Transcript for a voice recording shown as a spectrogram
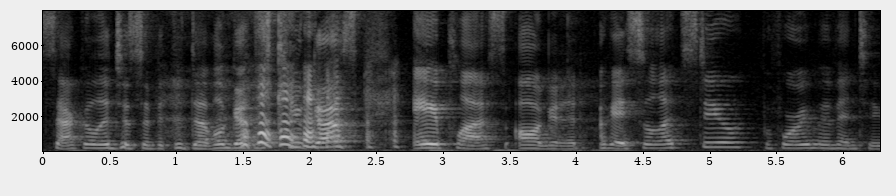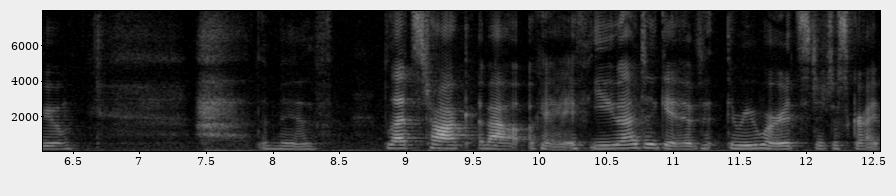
Sacrilegious if it's a devil ghost, cute ghost. A plus, all good. Okay, so let's do before we move into the move. Let's talk about okay. If you had to give three words to describe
